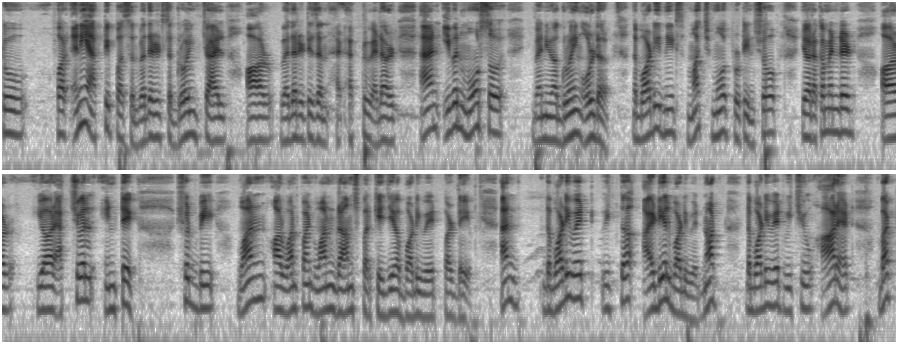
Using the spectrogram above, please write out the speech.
to for any active person, whether it's a growing child or whether it is an active adult, and even more so when you are growing older, the body needs much more protein. So, your recommended or your actual intake should be 1 or 1.1 grams per kg of body weight per day. And the body weight with the ideal body weight, not the body weight which you are at, but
